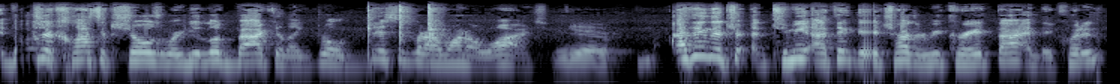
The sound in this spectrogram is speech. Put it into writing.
those are classic shows where you look back and like, bro, this is what I want to watch. Yeah. I think that to me, I think they tried to recreate that and they couldn't.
